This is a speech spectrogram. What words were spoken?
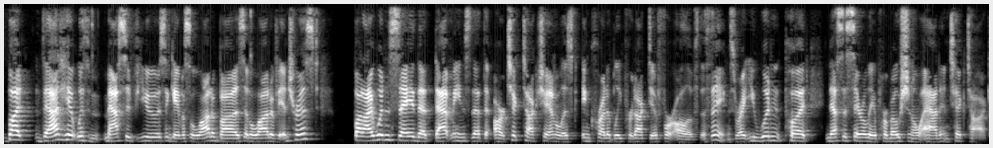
but that hit with massive views and gave us a lot of buzz and a lot of interest. But I wouldn't say that that means that the, our TikTok channel is incredibly productive for all of the things, right? You wouldn't put necessarily a promotional ad in TikTok.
